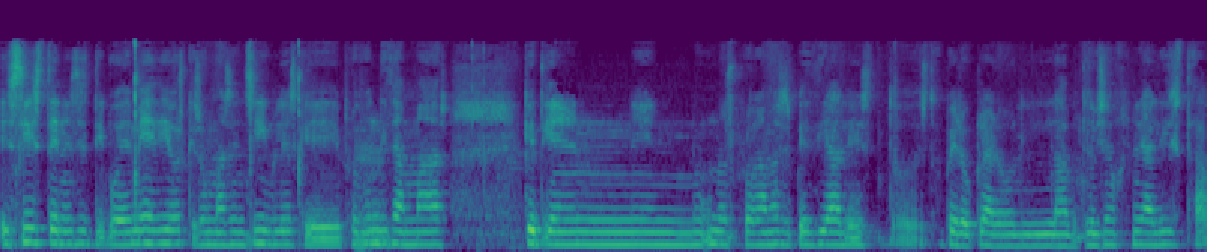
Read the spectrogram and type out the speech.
existen ese tipo de medios que son más sensibles, que profundizan más, que tienen unos programas especiales, todo esto. Pero claro, la televisión generalista,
